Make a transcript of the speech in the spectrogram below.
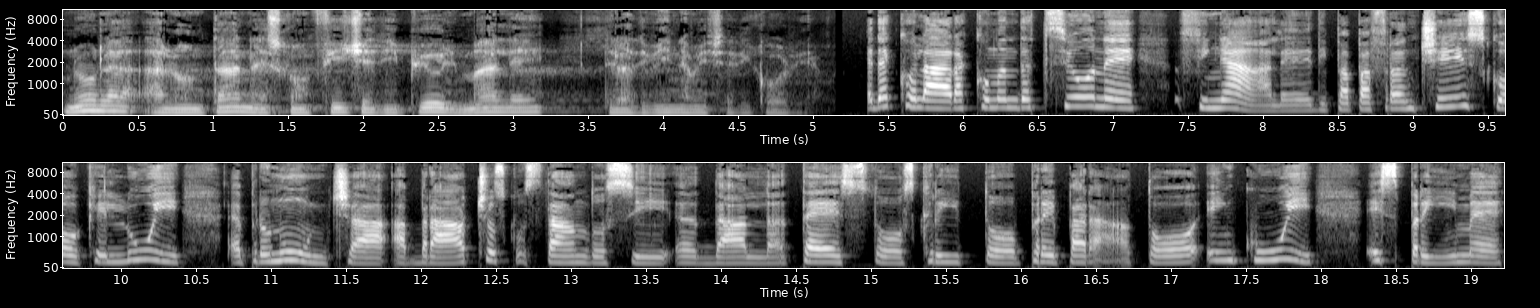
Nulla allontana e sconfigge di più il male della Divina Misericordia. Ed ecco la raccomandazione finale di Papa Francesco che lui eh, pronuncia a braccio, scostandosi eh, dal testo scritto preparato, in cui esprime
